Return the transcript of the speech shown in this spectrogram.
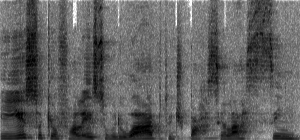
E isso que eu falei sobre o hábito de parcelar, sim.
